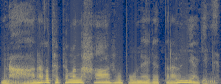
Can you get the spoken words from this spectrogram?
무난하고 태평한 하루 보내겠더라는 이야기입니다.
